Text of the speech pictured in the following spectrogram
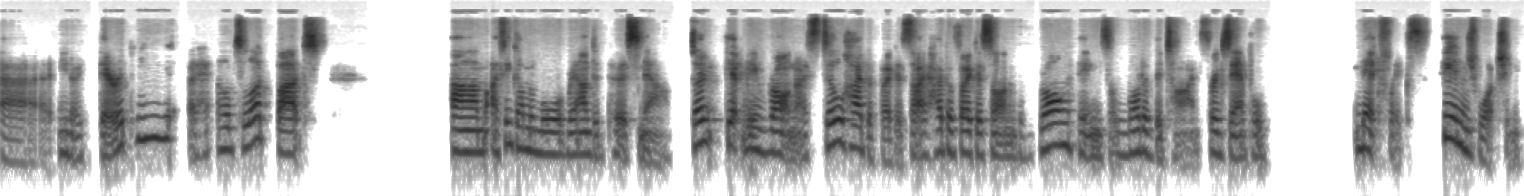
uh, you know therapy uh, helps a lot but um, i think i'm a more rounded person now. Don't get me wrong i still hyperfocus. I hyperfocus on the wrong things a lot of the time. For example netflix binge watching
